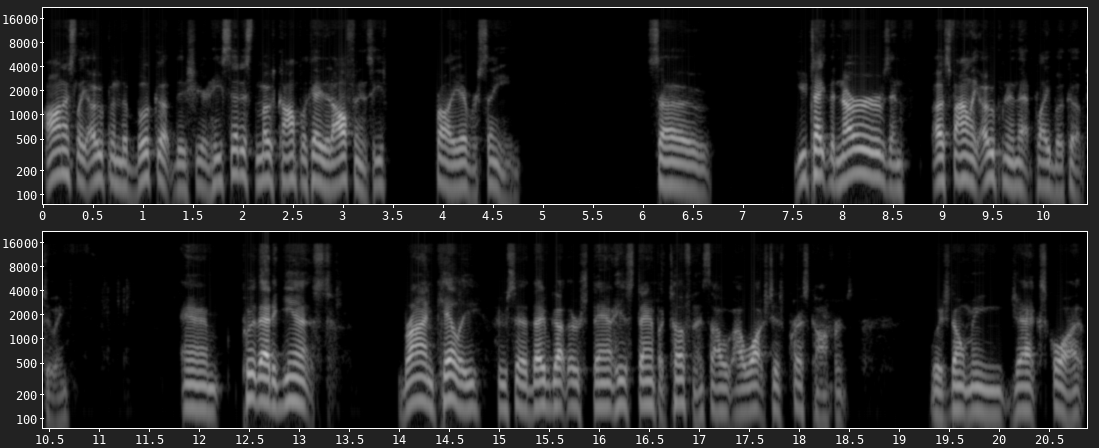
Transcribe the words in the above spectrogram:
honestly opened the book up this year. And he said it's the most complicated offense he's probably ever seen. So you take the nerves and us finally opening that playbook up to him and put that against Brian Kelly, who said they've got their stamp, his stamp of toughness. I, I watched his press conference, which don't mean jack squat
